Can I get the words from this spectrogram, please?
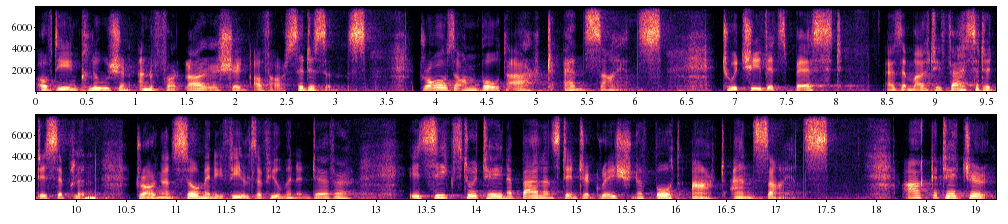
of the inclusion and flourishing of our citizens, draws on both art and science. To achieve its best, as a multifaceted discipline, drawing on so many fields of human endeavour, it seeks to attain a balanced integration of both art and science. Architecture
